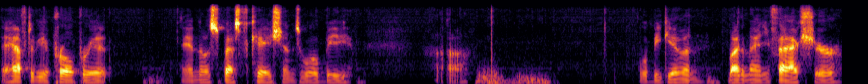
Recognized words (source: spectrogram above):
They have to be appropriate, and those specifications will be uh, will be given by the manufacturer.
